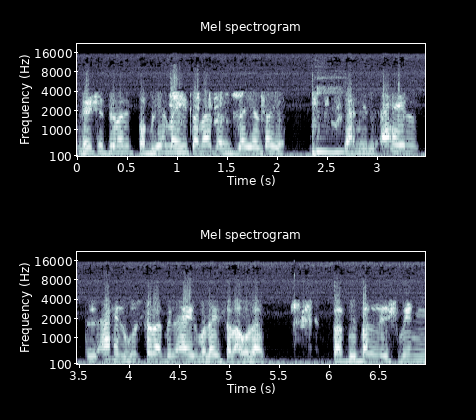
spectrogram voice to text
ليش 800 طب ليه ما هي تماما زي زيه يعني الأهل الأهل هو السبب الأهل وليس الأولاد. فبيبلش من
